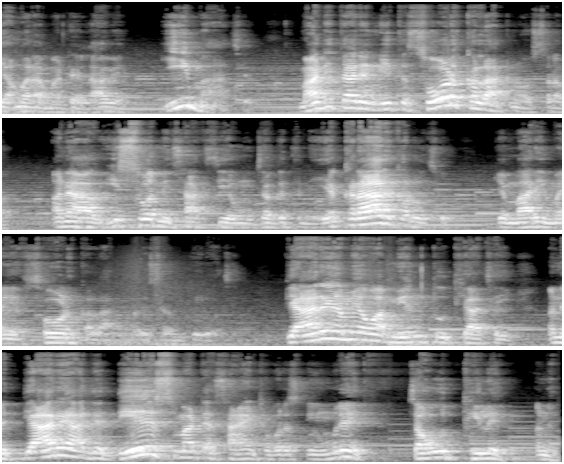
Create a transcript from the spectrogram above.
એ અમારા માટે લાવે. એ માં છે. માડી તારે નિત સોળ કલાકનો શ્રમ. અને આ ઈશ્વરની સાક્ષીએ હું જગતને એકરાર કરું છું કે મારી માએ સોળ કલાક પરિશ્રમ કર્યો છે. ત્યારે અમે આવા મહેનતુ થયા છે. અને ત્યારે આજે દેશ માટે સાઠ વર્ષની ઉંમરે ચૌદથી લઈ અને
